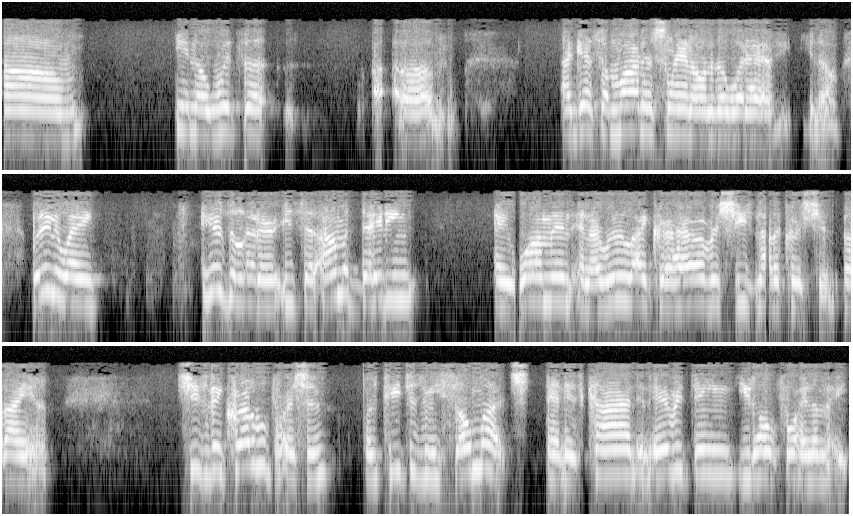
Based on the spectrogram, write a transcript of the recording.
Um, you know, with the uh, um, I guess, a modern slant on it or what have you, you know. But anyway, here's a letter. He said, I'm a dating a woman and I really like her. However, she's not a Christian, but I am. She's an incredible person who teaches me so much and is kind and everything you'd hope for in a mate.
